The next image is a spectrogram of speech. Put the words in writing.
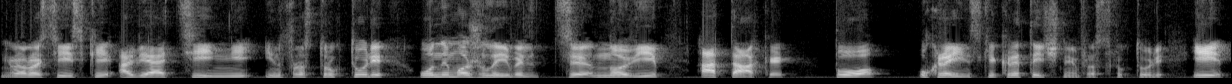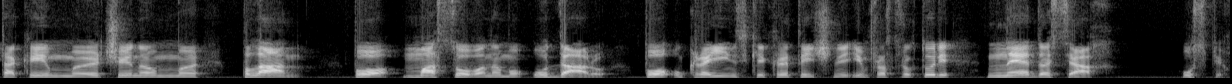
російській авіаційній інфраструктурі унеможливлять нові атаки по українській критичній інфраструктурі. І таким е, чином е, план по масованому удару по українській критичній інфраструктурі не досяг успіху.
